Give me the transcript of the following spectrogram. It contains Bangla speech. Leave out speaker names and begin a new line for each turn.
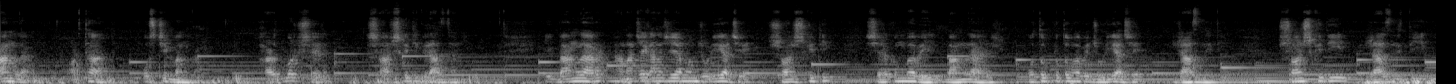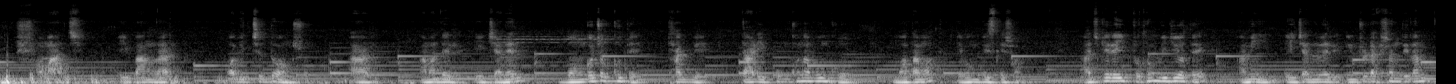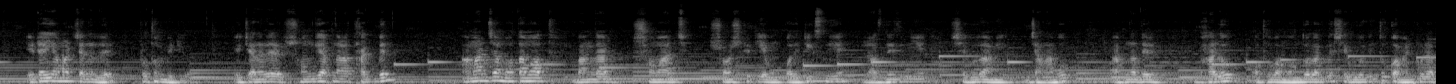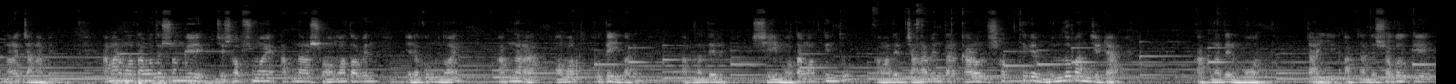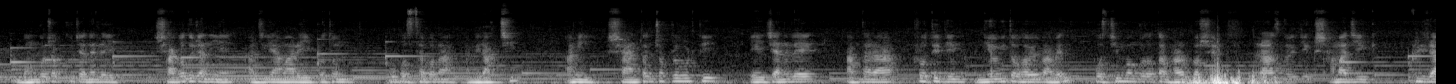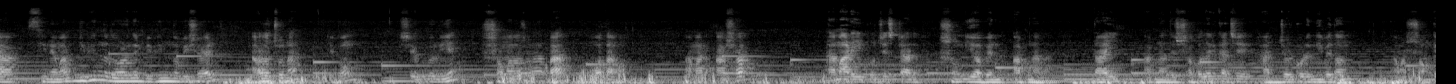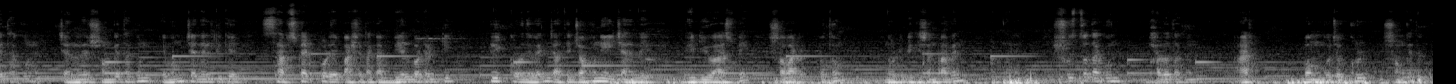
বাংলা, অর্থাৎ পশ্চিমবাংলা ভারতবর্ষের সাংস্কৃতিক রাজধানী। এই বাংলার আনাচে কানাচে যেমন জড়িয়ে আছে সংস্কৃতি, সেরকমভাবেই বাংলার ওতপ্রোতভাবে জড়িয়ে আছে রাজনীতি। সংস্কৃতি, রাজনীতি, সমাজ এই বাংলার অবিচ্ছেদ্য অংশ। আর আমাদের এই চ্যানেল বঙ্গচক্ষুতে থাকবে তারই পুঙ্খানুপুঙ্খ মতামত এবং বিশ্লেষণ। আজকের এই প্রথম ভিডিওতে আমি এই চ্যানেলের ইন্ট্রোডাকশন দিলাম। এটাই আমার চ্যানেলের প্রথম ভিডিও এই চ্যানেলের সঙ্গে আপনারা থাকবেন। আমার যা মতামত বাংলার সমাজ, সংস্কৃতি এবং পলিটিক্স নিয়ে, রাজনীতি নিয়ে, সেগুলো আমি জানাব। আপনাদের ভালো অথবা মন্দ লাগলে সেগুলো কিন্তু কমেন্ট করে আপনারা জানাবেন। আমার মতামতের সঙ্গে যে সবসময় আপনারা সহমত হবেন, এরকম নয়। আপনারা অমত হতেই পারেন। আপনাদের সেই মতামত কিন্তু আমাদের জানাবেন, তার কারণ সব থেকে মূল্যবান যেটা আপনাদের মত। তাই আপনাদের সকলকে বঙ্গচক্ষু চ্যানেলে স্বাগত জানিয়ে আজকে আমার এই প্রথম উপস্থাপনা আমি রাখছি। আমি সায়ন্তন চক্রবর্তী। এই চ্যানেলে আপনারা প্রতিদিন নিয়মিতভাবে পাবেন পশ্চিমবঙ্গ তথা ভারতবর্ষের রাজনৈতিক, সামাজিক, ক্রীড়া, সিনেমা বিভিন্ন ধরনের বিভিন্ন বিষয়ের আলোচনা এবং সেগুলো নিয়ে সমালোচনা বা মতামত। আমার আশা, আমার এই প্রচেষ্টার সঙ্গী হবেন আপনারা। তাই আপনাদের সকলের কাছে হাত জোর করে নিবেদন। আমার সঙ্গে থাকুন চ্যানেলের সঙ্গে থাকুন এবং চ্যানেলটিকে সাবস্ক্রাইব করে পাশে থাকা বেল বাটনটি ক্লিক করে দেবেন যাতে যখনই এই চ্যানেলে ভিডিও আসবে, সবার প্রথম নোটিফিকেশান পাবেন। সুস্থ থাকুন, ভালো থাকুন, আর বঙ্গচক্ষুর সঙ্গে থাকুন।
